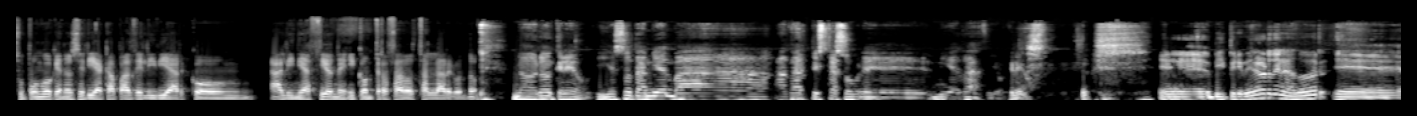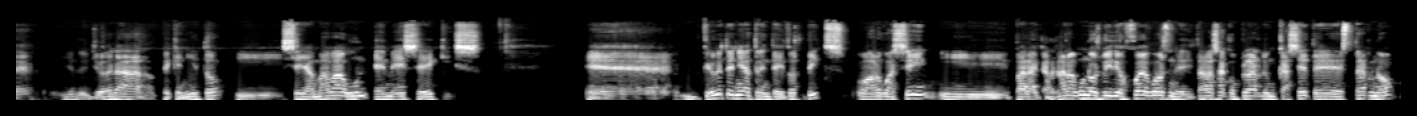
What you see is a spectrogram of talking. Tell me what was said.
supongo que no sería capaz de lidiar con alineaciones y con trazados tan largos, ¿no? No, no creo. Y eso también va a dar pistas sobre mi edad, yo creo. Eh, mi primer ordenador, eh, yo, era pequeñito y se llamaba un MSX. Eh, creo que tenía 32 bits o algo así y para cargar algunos videojuegos necesitabas acoplarle un casete externo,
